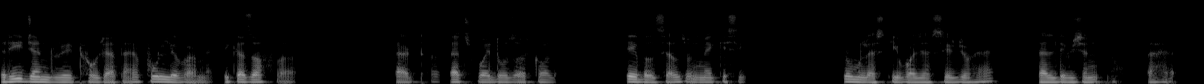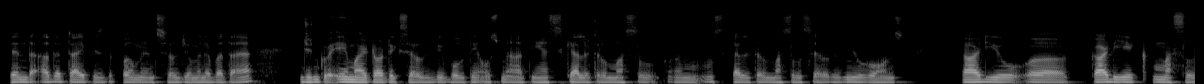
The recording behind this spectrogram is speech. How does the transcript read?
रीजनरेट हो जाता है फुल लिवर में because of that that's why those are called stable cells उनमें किसी स्टूमुलस की वजह से जो है सेल डिवीज़न होता है। Then the other type is the permanent cell जो मैंने बताया, जिनको एमाइटोटिक सेल्स भी बोलते हैं, उसमें आती हैं skeletal muscle skeletal muscle cells neurons cardio cardiac muscle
